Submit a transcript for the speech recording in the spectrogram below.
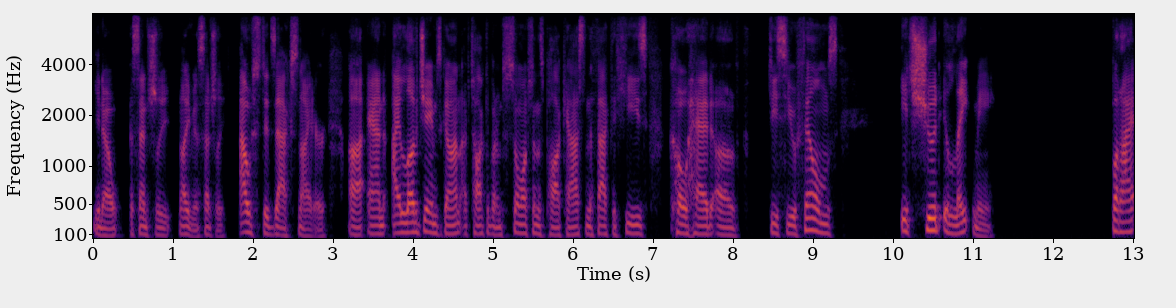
you know, essentially, not even essentially, ousted Zack Snyder. Uh, and I love James Gunn. I've talked about him so much on this podcast, and the fact that he's co-head of DCU Films, it should elate me. But I,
